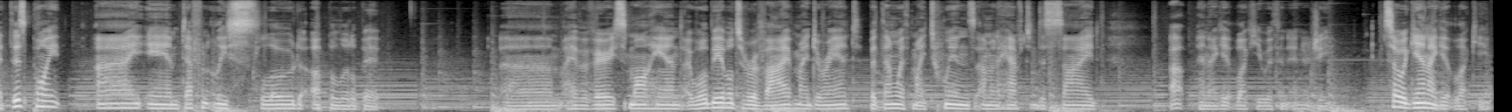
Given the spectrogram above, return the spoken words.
at this point, I am definitely slowed up a little bit. I have a very small hand. I will be able to revive my Durant, but then with my twins, I'm going to have to decide. Up, oh, and I get lucky with an energy. So again, I get lucky.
